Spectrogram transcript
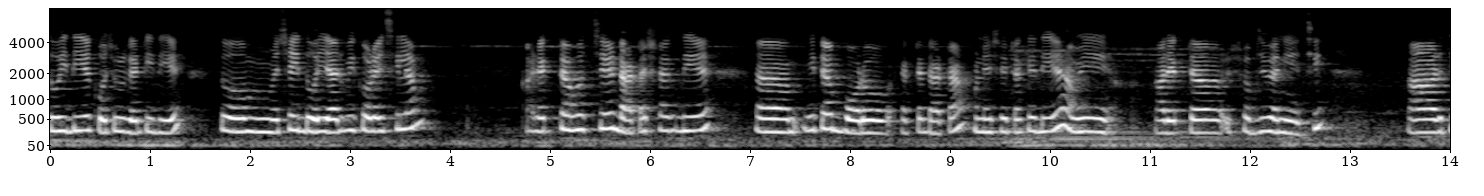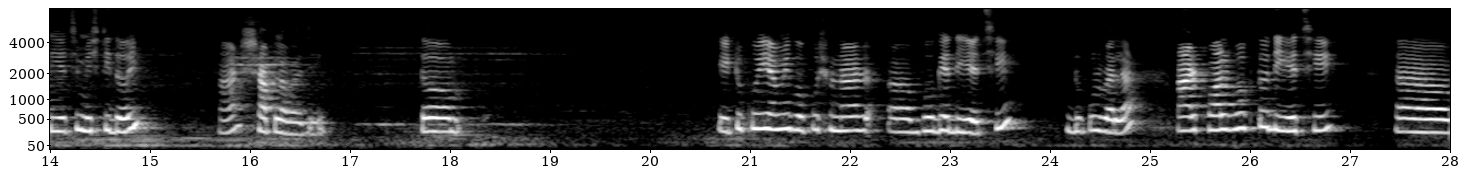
দই দিয়ে কচুর গাঁটি দিয়ে। তো সেই দই আরবি করেছিলাম। আরেকটা হচ্ছে ডাঁটা শাক দিয়ে এটা বড় একটা ডাঁটা মানে সেটাকে দিয়ে আমি আরেকটা সবজি বানিয়েছি। আর দিয়েছি মিষ্টি দই আর শাপলা ভাজি। তো, এটুকুই আমি গোপু সোনার ভোগে দিয়েছি। দুপুরবেলা। আর ফল ভোগ তো দিয়েছি। আহ,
